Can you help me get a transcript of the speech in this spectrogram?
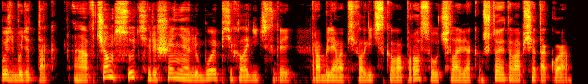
пусть будет так. А в чем суть решения любой психологической проблемы, психологического вопроса у человека? Что это вообще такое?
